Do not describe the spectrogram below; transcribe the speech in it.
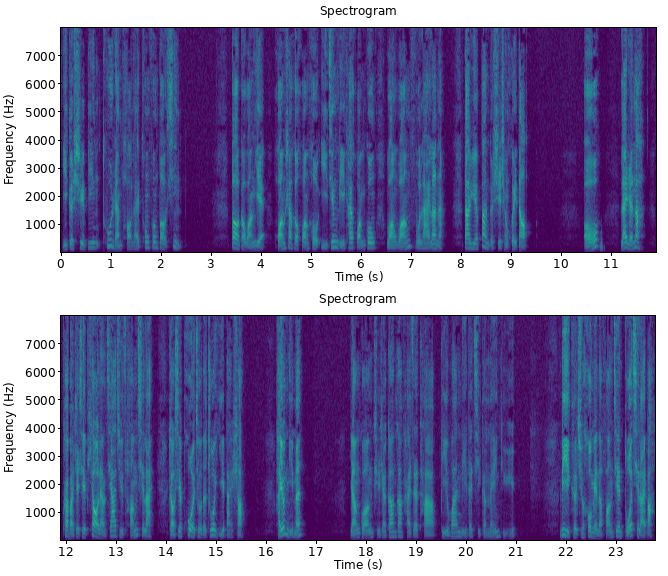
一个士兵突然跑来通风报信：“报告王爷，皇上和皇后已经离开皇宫，往王府来了呢，大约半个时辰会到。”“哦，来人呐，快把这些漂亮家具藏起来，找些破旧的桌椅摆上。还有你们。”杨广指着刚刚还在他臂弯里的几个美女，“立刻去后面的房间躲起来吧。”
